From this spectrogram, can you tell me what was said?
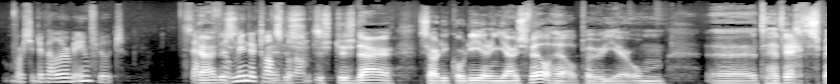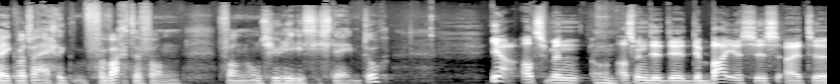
word je er wel door beïnvloed. Het is ja, dus, veel minder transparant. dus, dus, dus, daar zou die codering juist wel helpen weer om het, het, recht te spreken wat we eigenlijk verwachten van, van ons juridisch systeem, toch? Ja, als men, als men de, de, de biases uit. Uh,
